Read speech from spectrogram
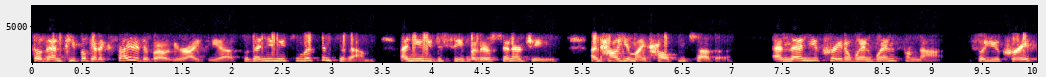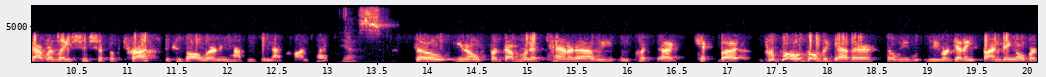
So then people get excited about your idea. So then you need to listen to them, and you need to see where there's synergies and how you might help each other. And then you create a win-win from that. So you create that relationship of trust because all learning happens in that context. Yes. So, you know, for Government of Canada, we, we put a kick butt proposal together. So we, we were getting funding over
